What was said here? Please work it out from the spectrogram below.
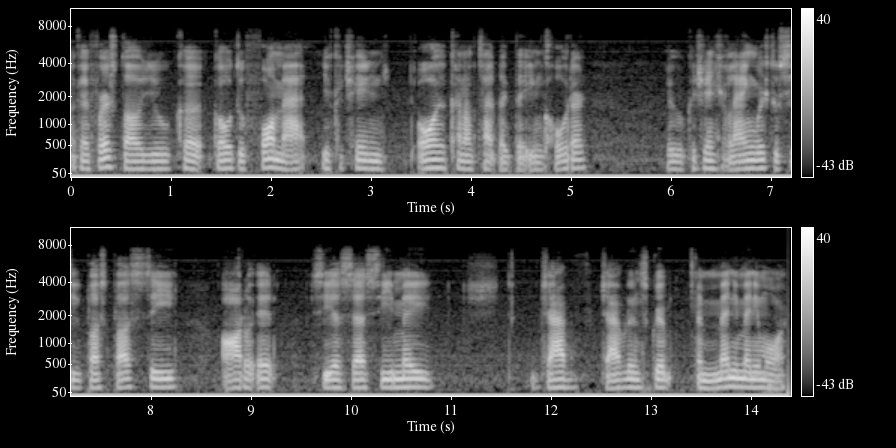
Okay first off you could go to format. You could change all kind of type like the encoder. You could change the language to C++, C, AutoIt, CSS, CMake, Jav JavaScript, and many many more.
